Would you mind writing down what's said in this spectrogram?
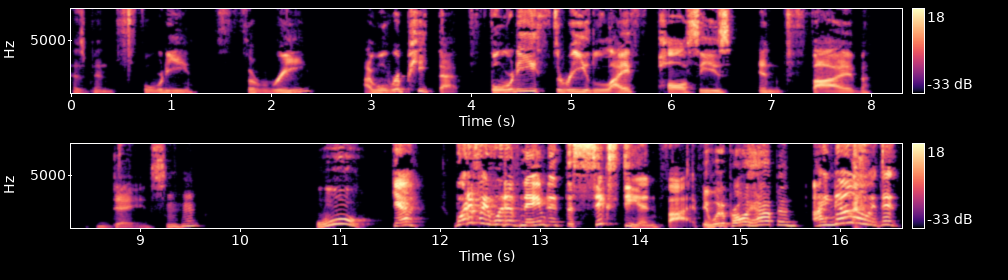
has been 43. I will repeat that 43 life policies in five days. Mm-hmm. Woo! Yeah. What if we would have named it the 60 and 5? It would have probably happened. I know. that,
